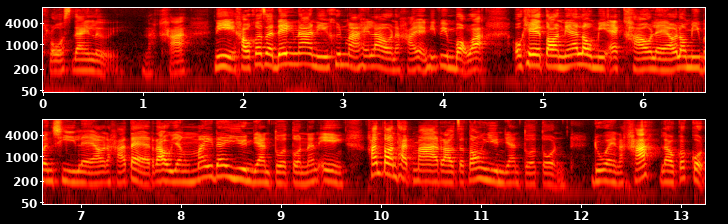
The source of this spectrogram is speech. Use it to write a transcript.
close ได้เลย นะคะ นี่เขาก็จะเด้งหน้านี้ขึ้นมาให้เรานะคะ อย่างที่ฟิล์มบอกว่า โอเค ตอนนี้เรามี Account แล้วเรามีบัญชีแล้วนะคะ แต่เรายังไม่ได้ยืนยันตัวตนนั่นเอง ขั้นตอนถัดมาเราจะต้องยืนยันตัวตนด้วยนะคะ เราก็กด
